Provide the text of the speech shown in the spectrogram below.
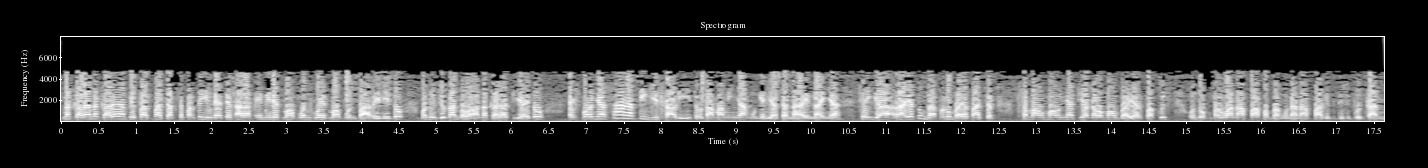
negara-negara yang bebas pajak seperti United Arab Emirates maupun Kuwait maupun Bahrain itu menunjukkan bahwa negara dia itu ekspornya sangat tinggi sekali, terutama minyak mungkin ya dan lain-lainnya, sehingga rakyat tuh nggak perlu bayar pajak. Semau-maunya dia kalau mau bayar bagus untuk keperluan apa, pembangunan apa gitu disebutkan.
